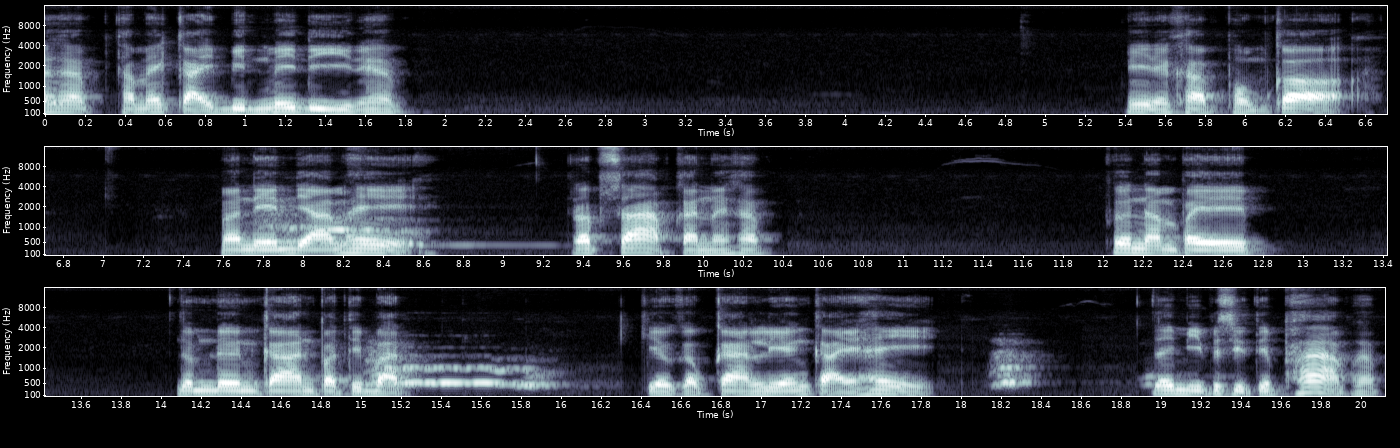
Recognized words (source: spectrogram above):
นะครับทำให้ไก่บินไม่ดีนะครับ นี่นะครับผมก็มาเน้นย้ำให้รับทราบกันนะครับ เพื่อนำไปดำเนินการปฏิบัติ เกี่ยวกับการเลี้ยงไก่ให้ได้มีประสิทธิภาพครับ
